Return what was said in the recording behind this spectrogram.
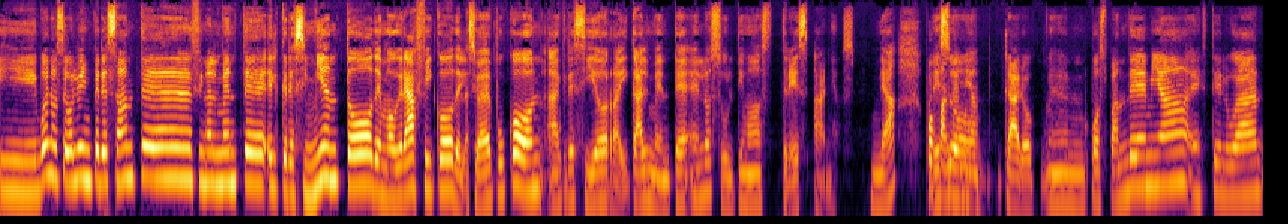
Y bueno, se vuelve interesante finalmente el crecimiento demográfico de la ciudad de Pucón ha crecido radicalmente en los últimos tres años. ¿Ya? Por eso, claro, en post pandemia, este lugar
